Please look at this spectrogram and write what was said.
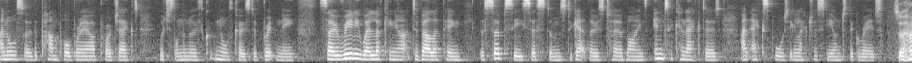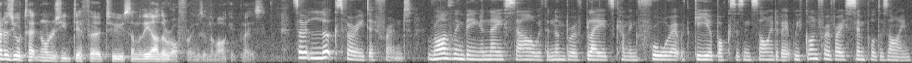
and also the Bréhat project, which is on the north, north coast of Brittany. So really, we're looking at developing the subsea systems to get those turbines interconnected and exporting electricity onto the grid. So how does your technology differ to some of the other offerings in the marketplace? So it looks very different. Rather than being a nacelle with a number of blades coming through it with gearboxes inside of it, we've gone for a very simple design.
